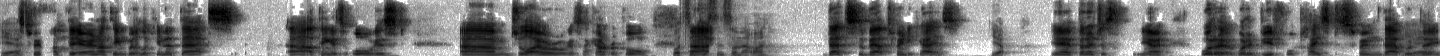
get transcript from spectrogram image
yeah, swim up there, and I think we're looking at that. Uh, I think it's August, um, July or August. I can't recall. What's the uh, distance on that one? That's about 20 k's. Yep. Yeah, but I just you know what a what a beautiful place to swim that would yeah. be.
